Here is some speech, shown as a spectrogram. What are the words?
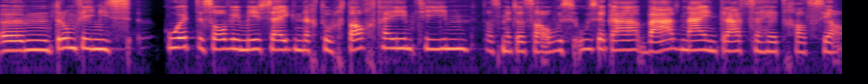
Ähm, darum finde ich es gut, so wie wir es eigentlich durchdacht haben im Team, dass wir das alles rausgeben. Wer ein Interesse hat, kann es ja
